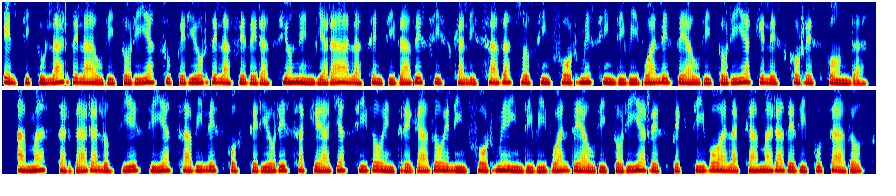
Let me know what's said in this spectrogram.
El titular de la Auditoría Superior de la Federación enviará a las entidades fiscalizadas los informes individuales de auditoría que les corresponda a más tardar a los 10 días hábiles posteriores a que haya sido entregado el informe individual de auditoría respectivo a la Cámara de Diputados,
